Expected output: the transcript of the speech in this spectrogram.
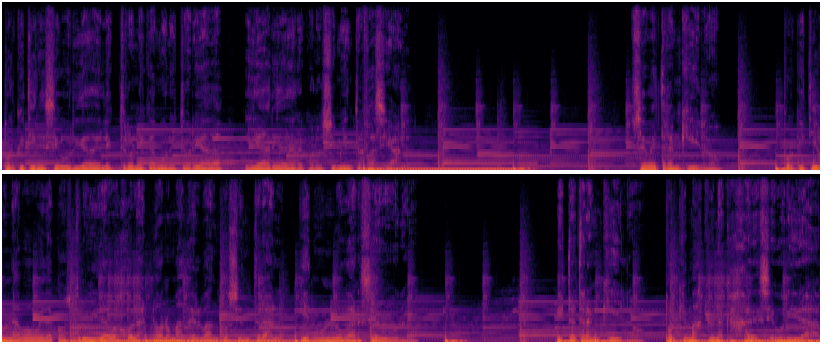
porque tiene seguridad electrónica monitoreada y área de reconocimiento facial. Se ve tranquilo porque tiene una bóveda construida bajo las normas del Banco Central y en un lugar seguro. Está tranquilo porque más que una caja de seguridad,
